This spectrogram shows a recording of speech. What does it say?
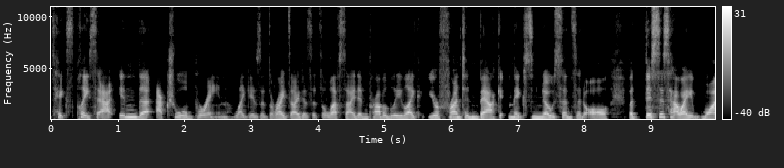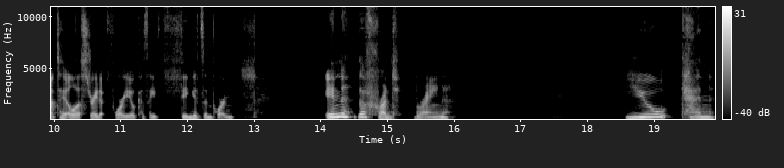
takes place at in the actual brain. Like, is it the right side? Is it the left side? And probably like your front and back, it makes no sense at all. But this is how I want to illustrate it for you because I think it's important. In the front brain, you can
